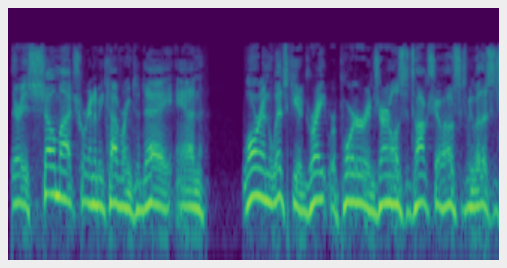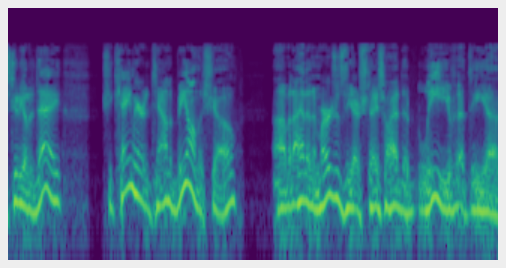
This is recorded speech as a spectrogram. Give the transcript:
There is so much we're going to be covering today, and Lauren Witzke, a great reporter and journalist and talk show host, is going to be with us in studio today. She came here to town to be on the show, uh, but I had an emergency yesterday, so I had to leave at the uh,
